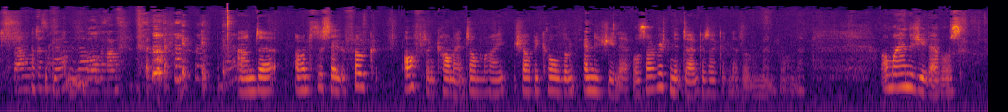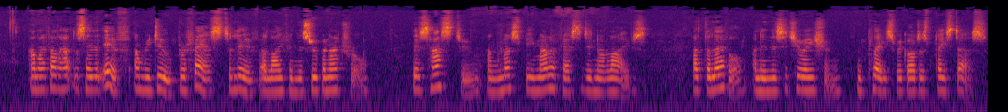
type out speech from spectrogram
Sam, just go on. More than I've- And uh, I wanted to say that folk often comment on my, shall we call them, energy levels. I've written it down because I could never remember on that. On my energy levels. And I felt I had to say that if, and we do, profess to live a life in the supernatural, this has to and must be manifested in our lives at the level and in the situation and place where God has placed us.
